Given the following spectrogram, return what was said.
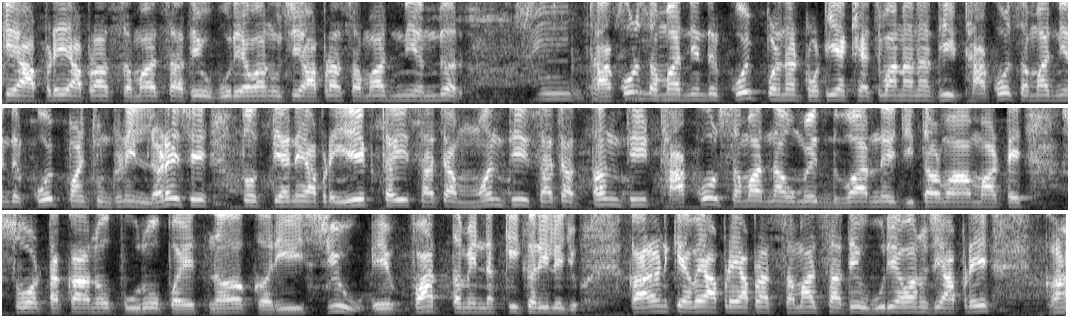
કે આપણે આપણા સમાજ સાથે ઊભું રહેવાનું છે. આપણા સમાજની અંદર, ઠાકોર સમાજની અંદર કોઈ પણના ટોટિયા ખેંચવાના નથી. ઠાકોર સમાજની અંદર કોઈ પણ ચૂંટણી લડે છે, તો તેને આપણે એક થઈ, સાચા મનથી, સાચા તનથી ઠાકોર સમાજના ઉમેદવારને જીતાડવા માટે સો ટકાનો પૂરો પ્રયત્ન કરીશું. એ વાત તમે નક્કી કરી લેજો. કારણ કે હવે આપણે આપણા સમાજ સાથે ઊભું રહેવાનું છે. આપણે ઘણા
